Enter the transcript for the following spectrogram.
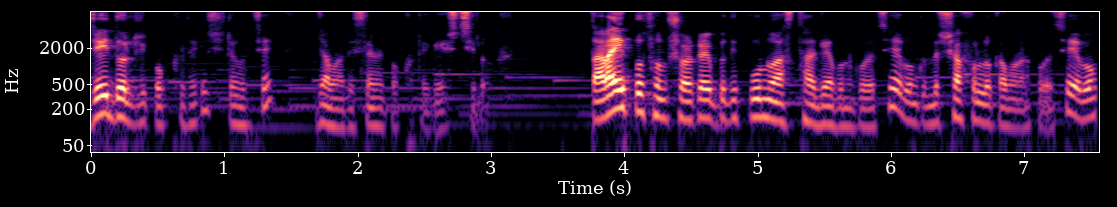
যেই দলটির পক্ষ থেকে, সেটা হচ্ছে জামাত ইসলামের পক্ষ থেকে এসেছিল। তারাই প্রথম সরকারের প্রতি পূর্ণ আস্থা জ্ঞাপন করেছে এবং তাদের সাফল্য কামনা করেছে এবং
